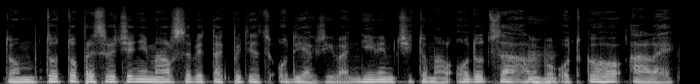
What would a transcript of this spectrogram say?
Tom, toto presvedčenie mal v sebe tak povedať odjak živa. Neviem, či to mal od otca alebo mm-hmm. od koho, ale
